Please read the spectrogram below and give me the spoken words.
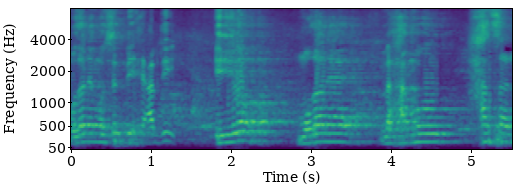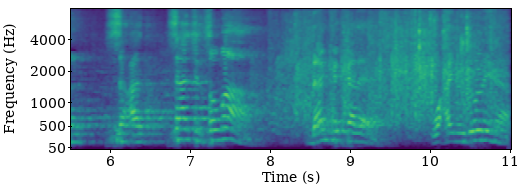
mudane muuse biixi cabdi iyo mudane maxamuud xasan sacad. Saajid soo dhanka kale waxaynu doonaynaa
